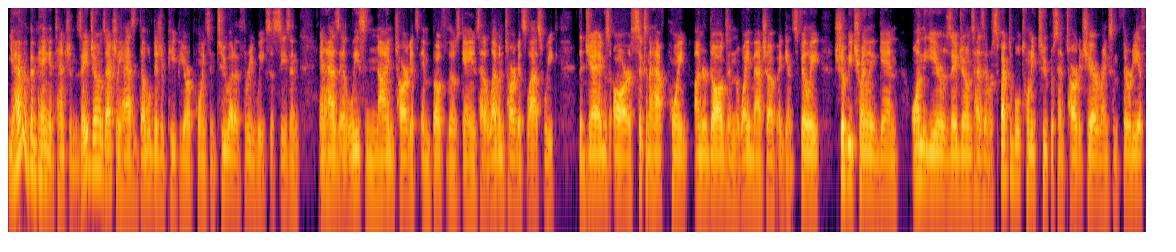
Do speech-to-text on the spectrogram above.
you haven't been paying attention. Zay Jones actually has double digit PPR points in two out of three weeks this season and has at least nine targets in both of those games, had 11 targets last week. The Jags are six and a half point underdogs in the away matchup against Philly, should be trailing again On the year, Zay Jones has a respectable 22% target share, ranks him 30th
